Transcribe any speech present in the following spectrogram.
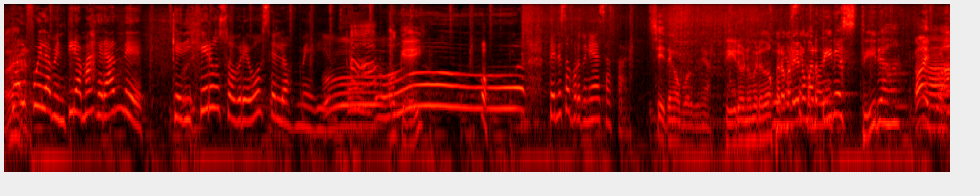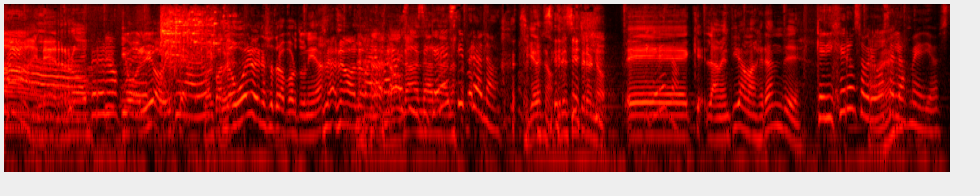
¿Cuál fue la mentira más grande que dijeron sobre vos en los medios? ok. Oh. Tenés oportunidad de zafar. Sí, tengo oportunidad. Tiro número dos Y para no Mariano Martínez. Tira. Ay, por Ah, le Ay, erró. pero no Y volvió, ¿viste? Claro. Cuando vuelve no es otra oportunidad. fin. No, no. Para, No, sí, no, si no, querés no. sí, pero no. Si querés, no. Si querés sí, pero no. Eh, ¿qué- ¿La mentira más grande? Que dijeron sobre A vos ver. en los medios.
